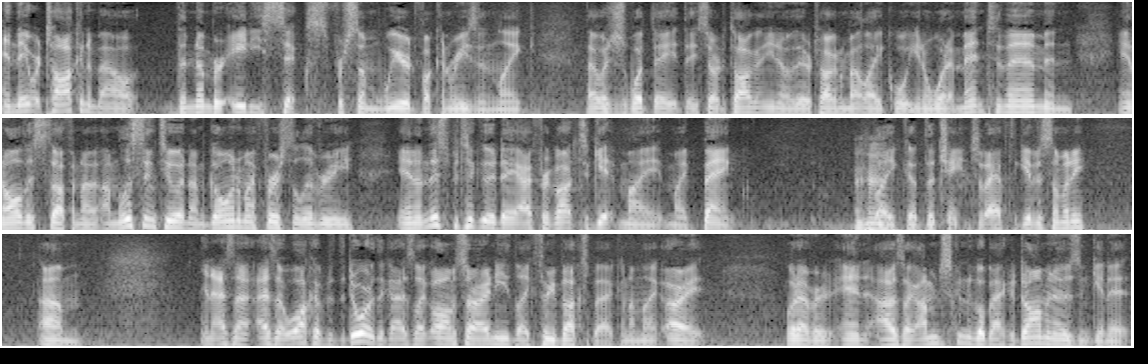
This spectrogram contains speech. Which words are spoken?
and they were talking about the number 86 for some weird fucking reason. Like that was just what they they started talking. You know, they were talking about like well, you know, what it meant to them and and all this stuff. And I, I'm listening to it. and I'm going to my first delivery, and on this particular day, I forgot to get my my bank, like uh, the change that I have to give to somebody. Um, and as I as I walk up to the door, the guy's like, "Oh, I'm sorry, I need like three bucks back." And I'm like, "All right, whatever." And I was like, "I'm just gonna go back to Domino's and get it."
